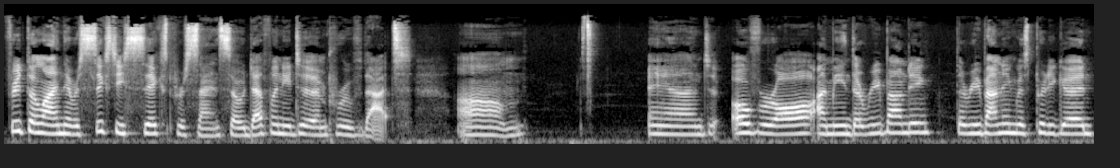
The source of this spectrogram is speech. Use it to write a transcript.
Free throw line they were 66%, so definitely need to improve that. Um, and overall, I mean the rebounding, the rebounding was pretty good.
